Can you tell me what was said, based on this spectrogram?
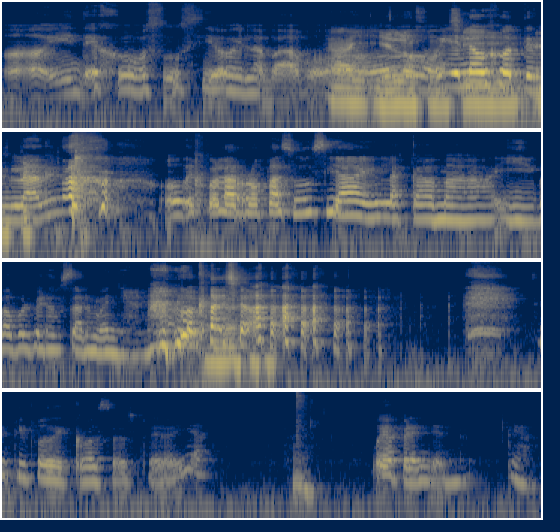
ay, dejó sucio el lavabo. Ay, y el ojo. Y el ojo temblando. o dejó la ropa sucia en la cama y va a volver a usar mañana. No calla. Ese tipo de cosas, pero ya. Voy aprendiendo. Te amo.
